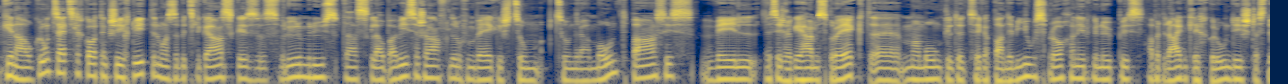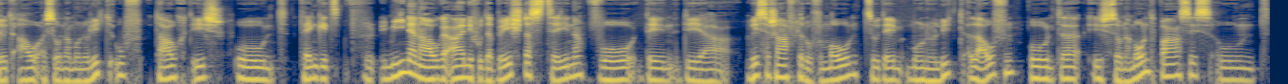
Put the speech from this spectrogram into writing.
Genau, grundsätzlich geht die Geschichte weiter, muss ein bisschen Gas geben, sonst verlieren wir uns. Dass, glaube ich, ein Wissenschaftler auf dem Weg ist zum, zu einer Mondbasis, weil es ist ein geheimes Projekt, äh, man munkelt dort eine Pandemie ausgebrochen, irgendetwas, aber der eigentliche Grund ist, dass dort auch so ein Monolith auftaucht ist. Und dann gibt es in meinen Augen eine der besten Szenen, wo den, die Wissenschaftler auf dem Mond zu dem Monolith laufen. Und da äh, ist so eine Mondbasis und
